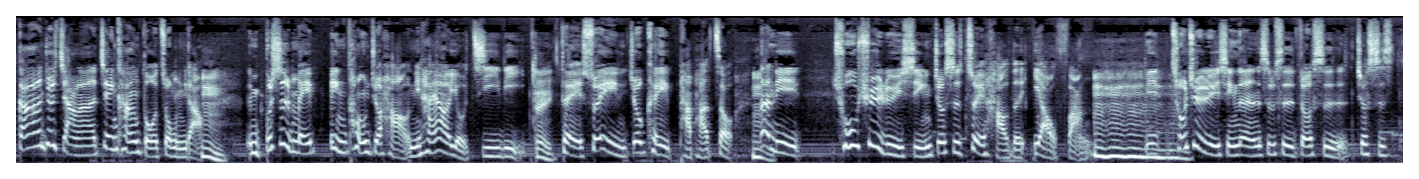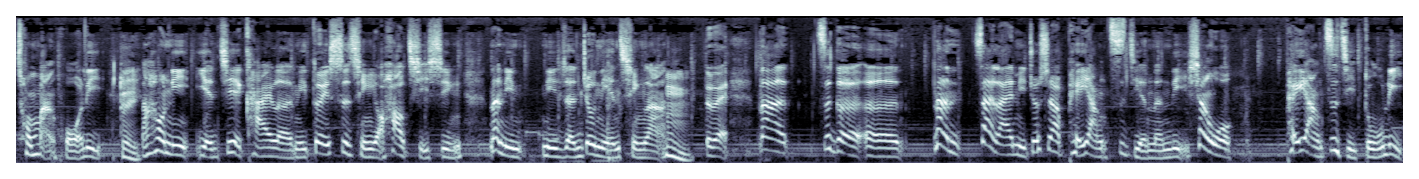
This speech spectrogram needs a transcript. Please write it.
刚刚就讲了，健康多重要。嗯，你不是没病痛就好，你还要有肌力。对对，所以你就可以爬爬走。嗯、那你。出去旅行就是最好的药方。嗯嗯嗯嗯，出去旅行的人是不是都是就是充满活力？对。然后你眼界开了，你对事情有好奇心，那你你人就年轻啦。嗯，对不对？那这个呃，那再来你就是要培养自己的能力，像我培养自己独立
